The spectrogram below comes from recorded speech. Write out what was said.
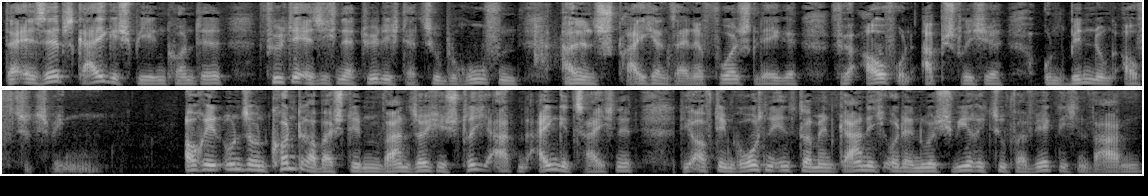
Da er selbst Geige spielen konnte, fühlte er sich natürlich dazu berufen, allen Streichern seine Vorschläge für Auf- und Abstriche und Bindung aufzuzwingen. Auch in unseren Kontrabassstimmen waren solche Stricharten eingezeichnet, die auf dem großen Instrument gar nicht oder nur schwierig zu verwirklichen waren,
